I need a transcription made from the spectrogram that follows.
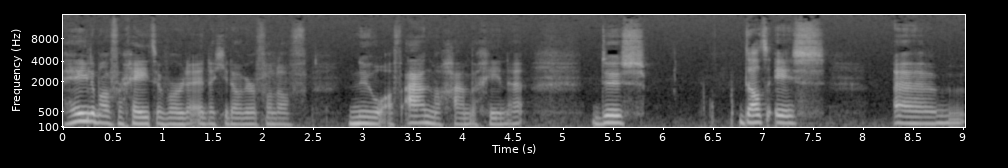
helemaal vergeten worden en dat je dan weer vanaf nul af aan mag gaan beginnen. Dus dat is. Um,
